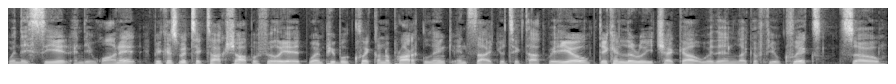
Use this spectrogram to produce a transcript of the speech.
when they see it and they want it. Because with TikTok Shop Affiliate, when people click on the product link inside your TikTok video, they can literally check out within like a few clicks. So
